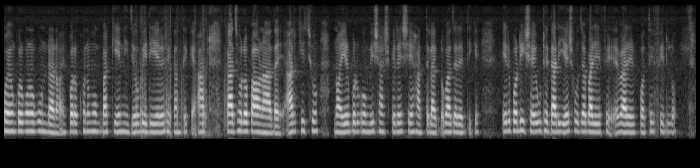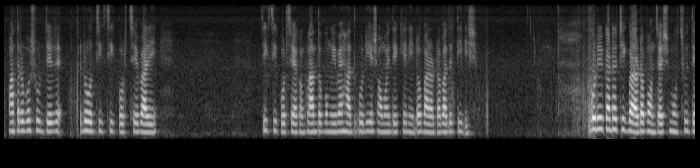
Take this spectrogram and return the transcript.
ভয়ঙ্কর কোনো গুন্ডা নয়। পরক্ষণে মুখ বাঁকিয়ে নিজেও বেরিয়ে এলো সেখান থেকে। আর কাজ হলো পাওনা আদায়। আর কিছু নয়, এরপর গম্ভীর শ্বাস ফেলে সে হাঁটতে লাগল বাজারের দিকে। এরপর রিক্সায় উঠে দাঁড়িয়ে সোজা বাড়ির বাড়ির পথে ফিরলো। মাথার উপর সূর্যের রোদ চিকচিক করছে, বাড়ি চিকচিক করছে এখন। ক্লান্ত ভঙ্গিমায় হাত গড়িয়ে সময় দেখে নিল বারোটা বাজে তিরিশ। ঘড়ির কাঁটা ঠিক বারোটা পঞ্চাশ। ছুঁতে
